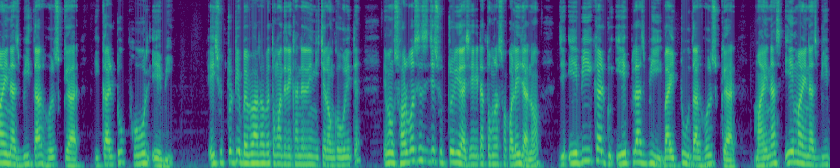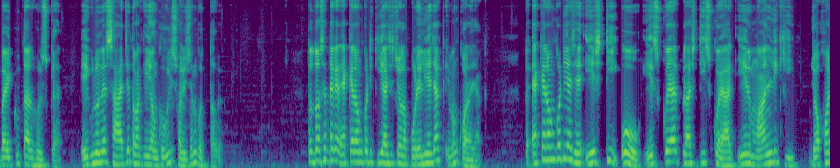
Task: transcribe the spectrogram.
minus B তার whole square equal to four A B এই সূত্রটি ব্যবহার হবে তোমাদের এখানের এই নিচের অঙ্কগুলিতে। এবং সর্বশেষ যে সূত্রটি আছে, এটা তোমরা সকলেই জানো যে A B equal to A plus B by two তার whole square minus A minus B by two তার হোল স্কোয়ার এইগুলোর সাহায্যে তোমাকে এই অঙ্কগুলি সলিউশন করতে হবে। তো দশের দাগের একের অঙ্কটি কী আছে চলো পড়ে নিয়ে যাক এবং করা যাক। তো একের অঙ্কটি আছে এস টি ও A square plus T square এর মান লিখি যখন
